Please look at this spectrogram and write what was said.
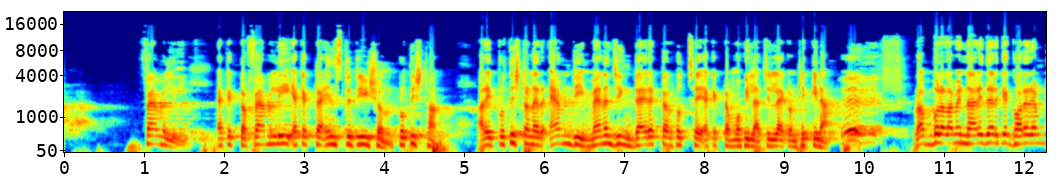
ফ্যামিলি এক একটা ফ্যামিলি এক একটা ইনস্টিটিউশন প্রতিষ্ঠান। আর এই প্রতিষ্ঠানের এমডি ম্যানেজিং ডাইরেক্টর হচ্ছে এক একটা মহিলা চিল্লা এখন ঠিক কিনা? রব্বুল আলমীর নারীদেরকে ঘরের এমডি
